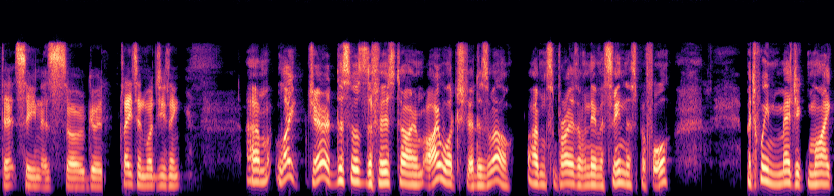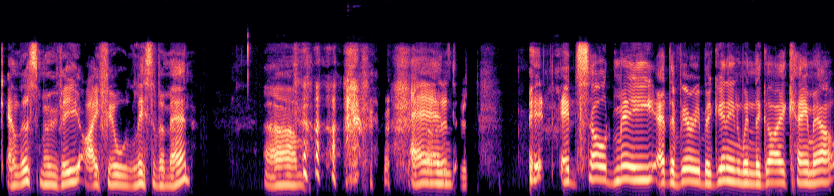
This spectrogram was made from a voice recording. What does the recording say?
That scene is so good. Clayton, what do you think? Um, like Jarrod, this was the first time I watched it as well. I'm surprised I've never seen this before. Between Magic Mike and this movie, I feel less of a man. Um, and it it sold me at the very beginning when the guy came out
